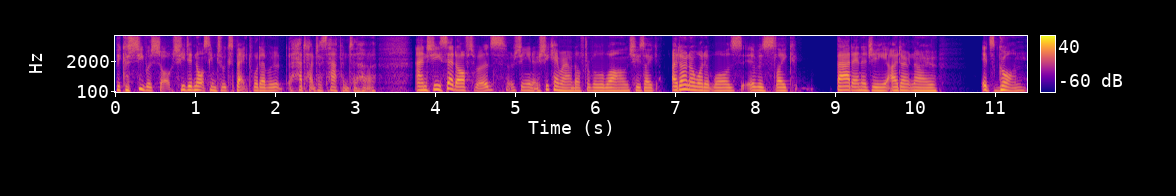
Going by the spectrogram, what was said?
because she was shocked. She did not seem to expect whatever had, had just happened to her. And she said afterwards, she, you know, she came around after a little while and she's like, I don't know what it was. It was like bad energy. I don't know. It's gone.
